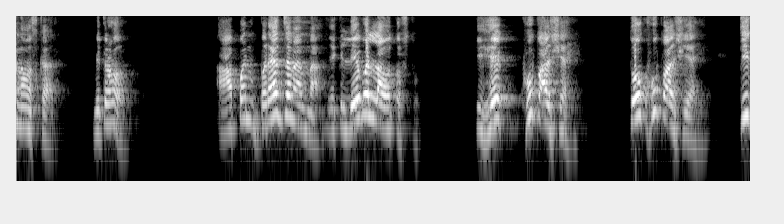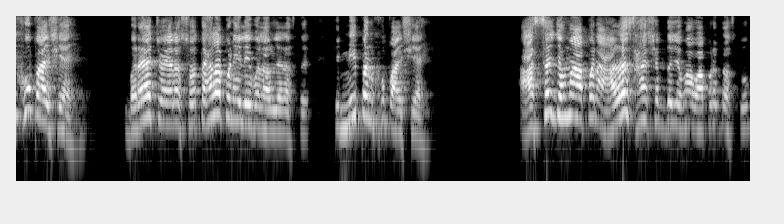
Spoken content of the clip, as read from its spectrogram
नमस्कार. मित्र हो आपण बऱ्याच जणांना एक लेबल लावत असतो की हे खूप आळशी आहे तो खूप आळशी आहे ती खूप आळशी आहे. बऱ्याच वेळेला स्वतःला पण हे लेबल लावलेलं असतं की मी पण खूप आळशी आहे. असं जेव्हा आपण आळस हा शब्द जेव्हा वापरत असतो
